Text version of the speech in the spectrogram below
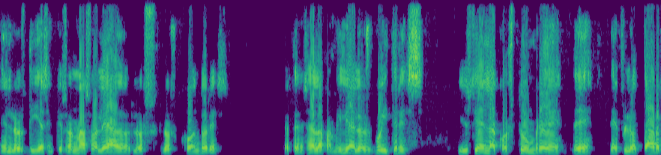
en los días en que son más soleados. Los, los cóndores pertenecen a la familia de los buitres y ellos tienen la costumbre de, de flotar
